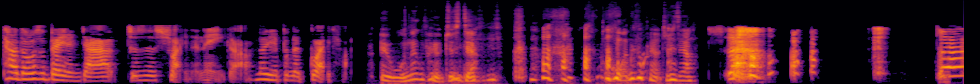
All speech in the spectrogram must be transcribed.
他都是被人家就是甩的那一个啊，那也不能怪他。哎、欸，我那个朋友就是这样，我那个朋友就是这样。对啊，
